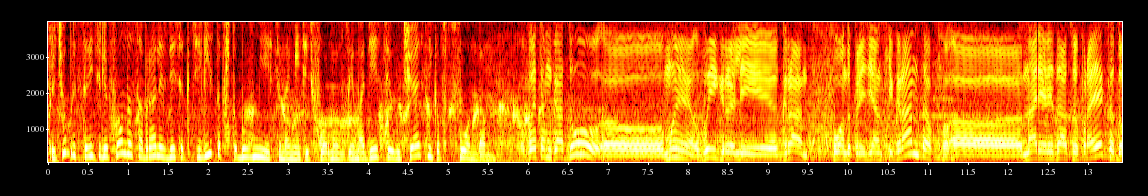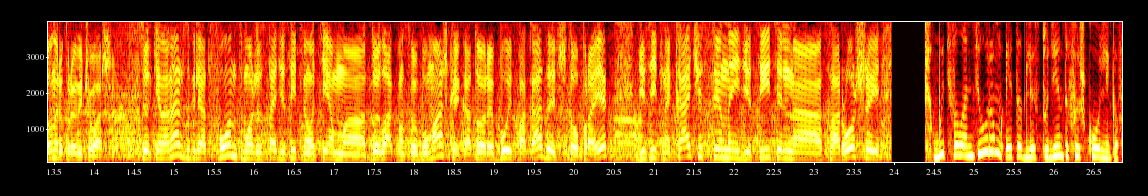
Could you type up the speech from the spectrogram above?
Причем представители фонда собрали здесь активистов, чтобы вместе наметить формы взаимодействия участников с фондом. В этом году э, мы выиграли грант фонда президентских грантов э, на реализацию проекта «Доноры крови Чуваши». Все-таки, на наш взгляд, фонд может стать действительно вот тем, э, той лакмусовой бумажкой, которая будет показывать, что проект действительно качественный, действительно хороший. Быть волонтером – это для студентов и школьников.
